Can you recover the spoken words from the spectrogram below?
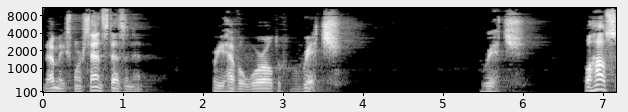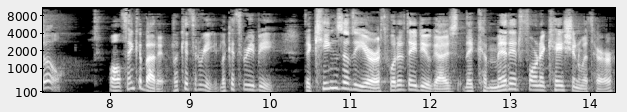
That makes more sense, doesn't it? Where you have a world rich. Rich. Well, how so? Well, think about it. Look at 3. Look at 3b. The kings of the earth, what did they do, guys? They committed fornication with her.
